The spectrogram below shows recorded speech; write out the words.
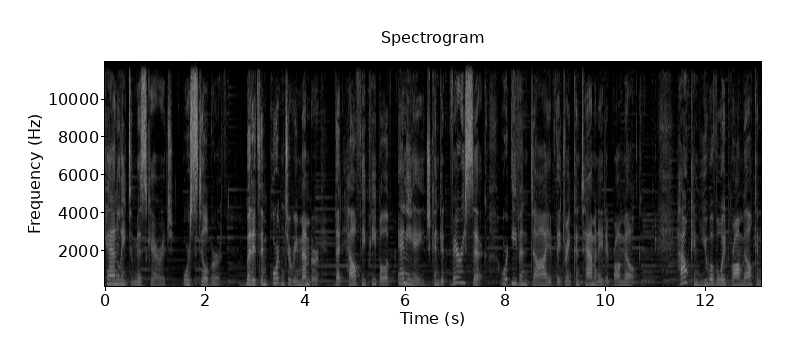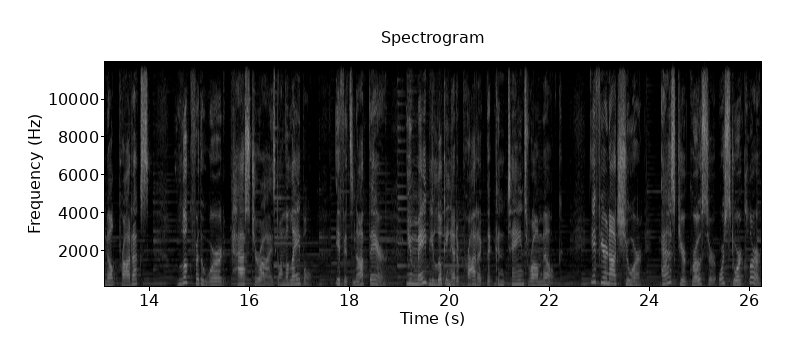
can lead to miscarriage or stillbirth. But it's important to remember that healthy people of any age can get very sick or even die if they drink contaminated raw milk. How can you avoid raw milk and milk products? Look for the word pasteurized on the label. If it's not there, you may be looking at a product that contains raw milk. If you're not sure, ask your grocer or store clerk.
